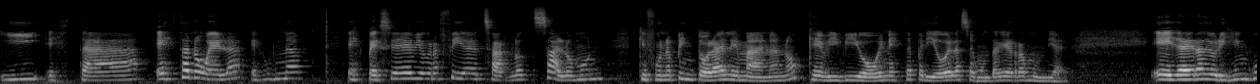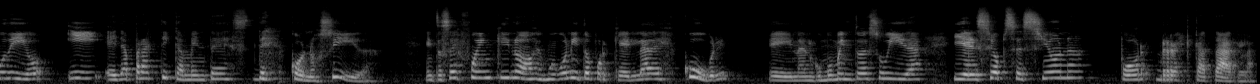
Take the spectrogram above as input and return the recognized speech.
y está, esta novela es una especie de biografía de Charlotte Salomon, que fue una pintora alemana, ¿no? Que vivió en este periodo de la Segunda Guerra Mundial. Ella era de origen judío y ella prácticamente es desconocida. Entonces fue en Quinoz, es muy bonito porque él la descubre en algún momento de su vida y él se obsesiona por rescatarla,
